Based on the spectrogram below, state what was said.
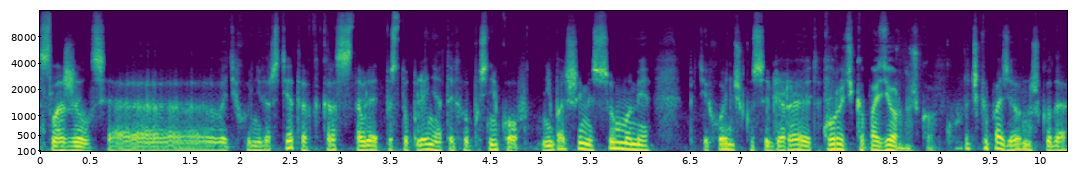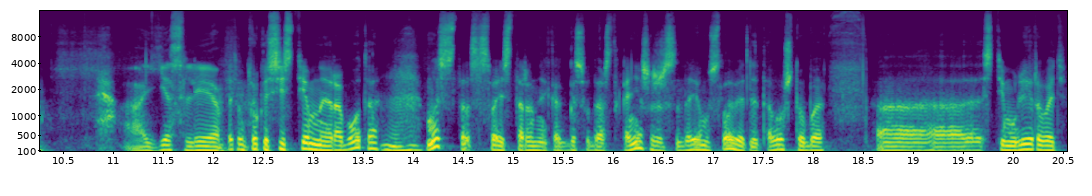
сложился в этих университетах, как раз составляет поступление от их выпускников. Небольшими суммами потихонечку собирают. Курочка по зернышку. Курочка по зернышку, да. А если... Это только системная работа. Угу. Мы со своей стороны, как государство, конечно же, создаем условия для того, чтобы э, стимулировать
